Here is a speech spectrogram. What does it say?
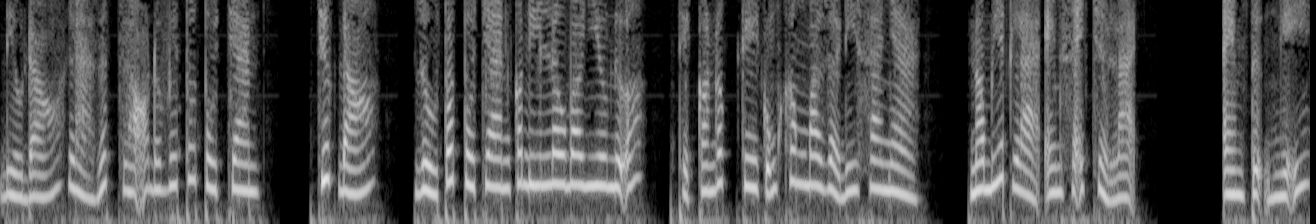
Điều đó là rất rõ đối với Toto-chan. Trước đó, dù Toto-chan có đi lâu bao nhiêu nữa, thì con Rocky cũng không bao giờ đi xa nhà. Nó biết là em sẽ trở lại. Em tự nghĩ,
